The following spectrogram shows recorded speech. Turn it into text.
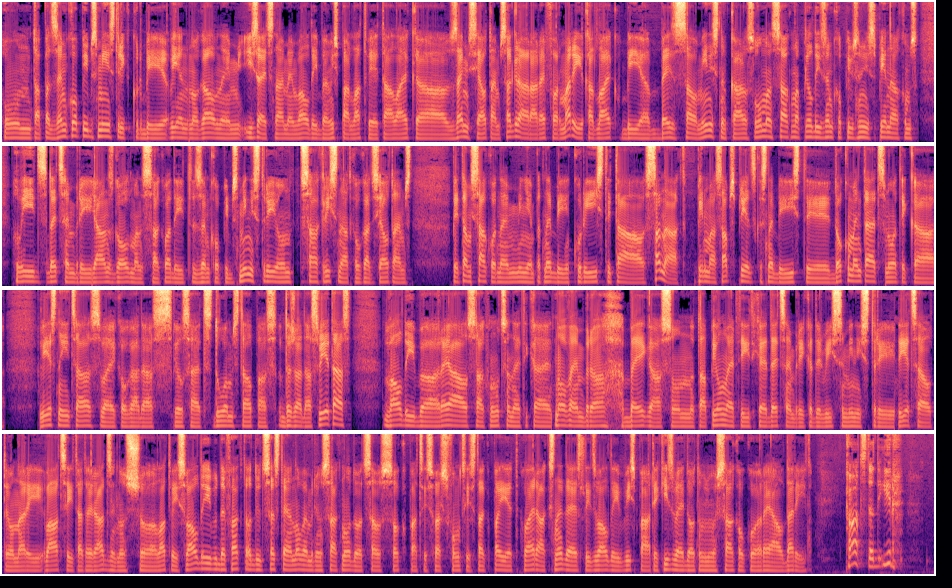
Un tāpat zemkopības ministrija, kur bija viena no galvenajiem izaicinājumiem valdībām vispār Latvijai tā laika zemes jautājums, agrārā reforma arī kādu laiku bija bez sava ministra. Kārls Ulmans sākumā pildīja zemkopības ministrs pienākums, līdz decembrī Jānis Goldmans sāk vadīt zemkopības ministriju un sāk risināt kaut kādus jautājumus. Pie tam sākotnēji viņiem pat nebija, kur īsti tā sanākt. Pirmās apspriedzes, kas nebija īsti dokumentētas, notika viesnīcās vai kaut kādās pilsētas domas telpās, dažādās vietās. Valdība reāli sāk funkcionēt tikai novembra beigās, un tā pilnvērtīgi tikai decembrī, kad ir visi ministri iecelti, un arī Vācija tātad ir atzinusi šo Latvijas valdību de facto 26. novembrī un sāk nodot savus okupācijas varas funkcijas. Tā kā paiet vairākas nedēļas, līdz valdība vispār tiek izveidota un viņi var sākt kaut ko reāli darīt. Kāds tad ir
